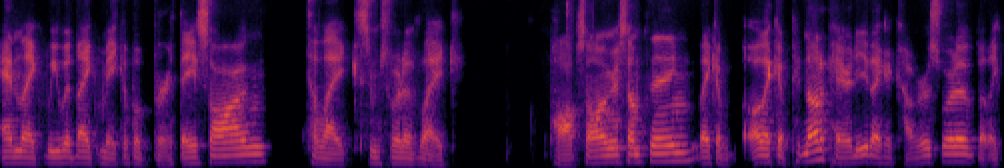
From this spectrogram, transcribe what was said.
and like we would like make up a birthday song to like some sort of like pop song or something, like a like a not a parody, like a cover sort of, but like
